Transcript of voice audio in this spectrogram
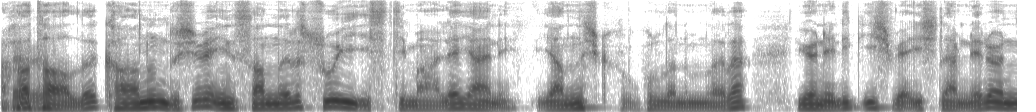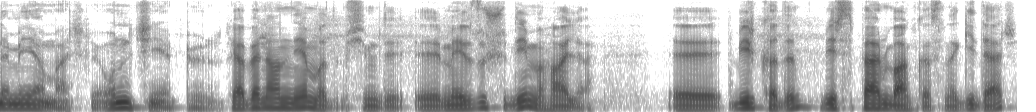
evet. Hatalı, kanun dışı ve insanları sui istimale yani yanlış kullanımlara yönelik iş ve işlemleri önlemeyi amaçlıyor. Onun için yapıyoruz. Ya ben anlayamadım şimdi. E, mevzu şu değil mi hala? E, bir kadın bir sperm bankasına gider,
